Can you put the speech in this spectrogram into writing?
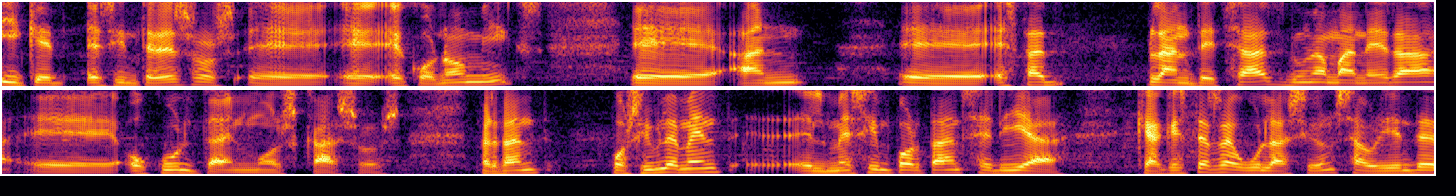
i que els interessos eh, eh, econòmics eh, han eh, estat plantejats d'una manera eh, oculta en molts casos. Per tant, possiblement el més important seria que aquestes regulacions s'haurien de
